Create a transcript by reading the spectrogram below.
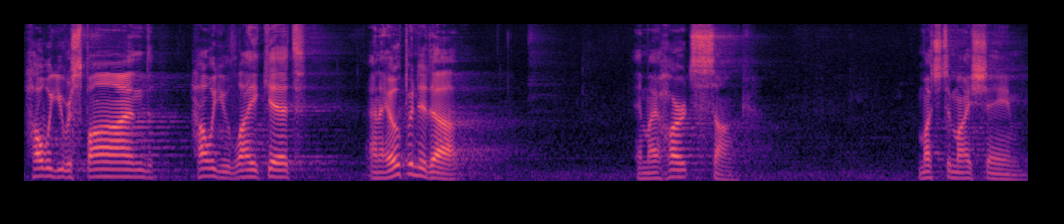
How will you respond? How will you like it? And I opened it up, and my heart sunk, much to my shame.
